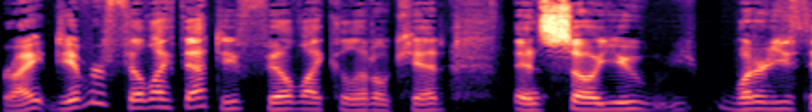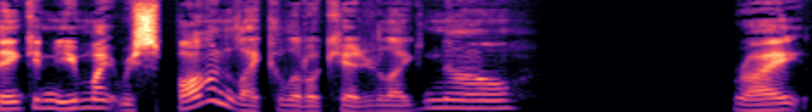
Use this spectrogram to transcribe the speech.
Right? Do you ever feel like that? Do you feel like a little kid? And so you what are you thinking? You might respond like a little kid. You're like, No. Right?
